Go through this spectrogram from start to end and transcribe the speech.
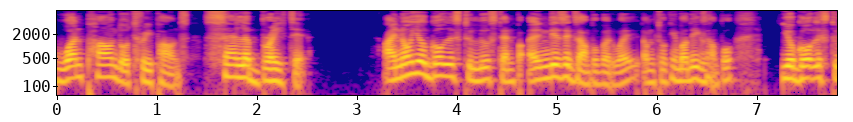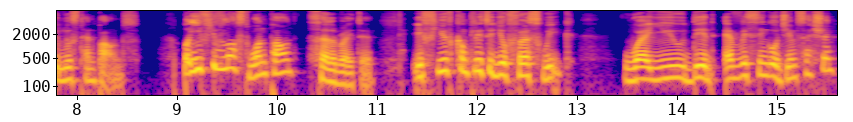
one pound or three pounds. Celebrate it. I know your goal is to lose 10 pounds. In this example, by the way, I'm talking about the example. Your goal is to lose 10 pounds. But if you've lost one pound, celebrate it. If you've completed your first week where you did every single gym session,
